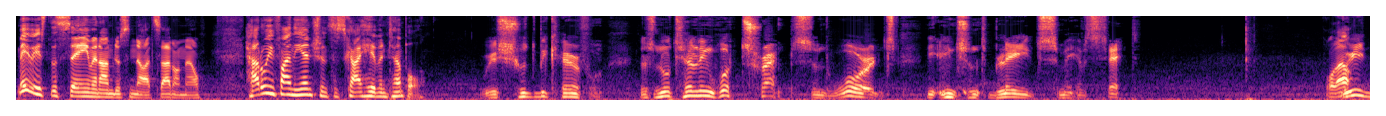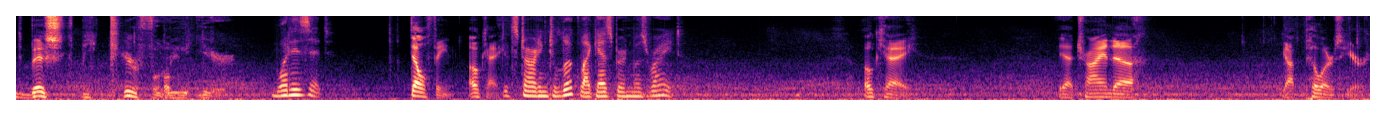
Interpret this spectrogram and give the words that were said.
Maybe it's the same and I'm just nuts. I don't know. How do we find the entrance to Sky Haven Temple? We should be careful. There's no telling what traps and wards the ancient blades may have set. Well, that, We'd best be careful in here. What is it? Delphine. Okay. It's starting to look like Esbern was right. Okay. Yeah, trying to. Got pillars here.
